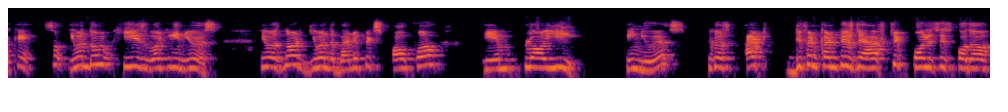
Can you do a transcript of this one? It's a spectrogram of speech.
Okay, so even though he is working in US, he was not given the benefits of a employee in US because at different countries they have strict policies for the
